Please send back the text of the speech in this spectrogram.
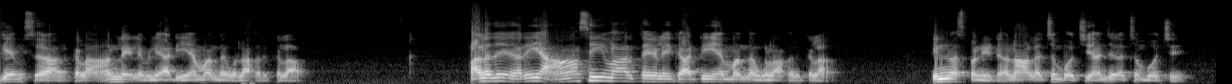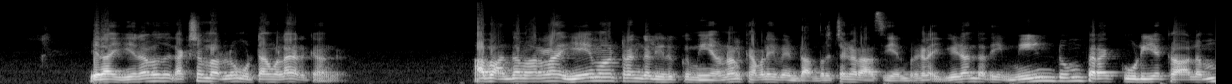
கேம்ஸாக இருக்கலாம் ஆன்லைனில் விளையாடி ஏமாந்தவங்களாக இருக்கலாம். அல்லது நிறைய ஆசை வார்த்தைகளை காட்டி ஏமாந்தவங்களாக இருக்கலாம். இன்வெஸ்ட் பண்ணிட்டு நாலு லட்சம் போச்சு அஞ்சு லட்சம் போச்சு. இதெல்லாம் இருபது லட்சம் வரலும் விட்டவங்களாம் இருக்காங்க. அப்போ அந்த மாதிரிலாம் ஏமாற்றங்கள் இருக்குமே. ஆனால் கவலை வேண்டாம். விருச்சக ராசி என்பர்களை இழந்ததை மீண்டும் பெறக்கூடிய காலம்.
